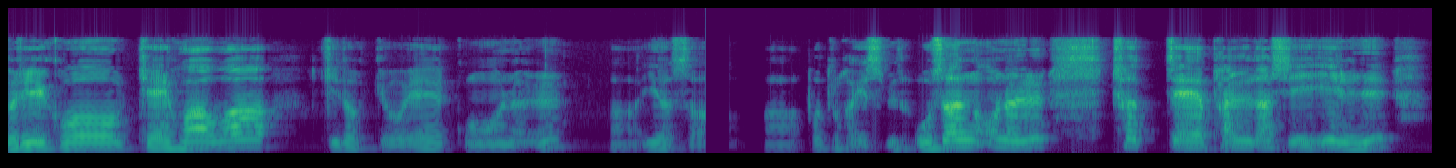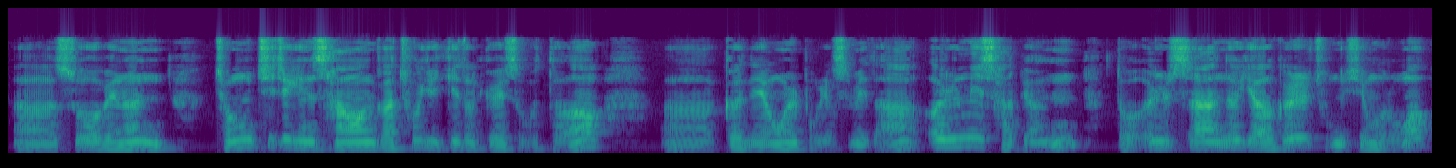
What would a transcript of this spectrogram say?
그리고 개화와 기독교의 공헌을 어, 이어서 어, 보도록 하겠습니다. 우선 오늘 첫째 8-1 어, 수업에는 정치적인 상황과 초기 기독교에서부터 어, 그 내용을 보겠습니다. 을미사변 또 을사늑약을 중심으로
